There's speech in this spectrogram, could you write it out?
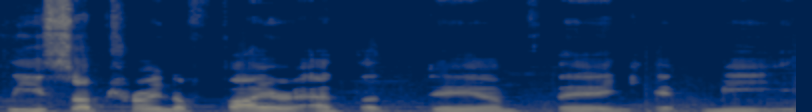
Please stop trying to fire at the damn thing. Hit me.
